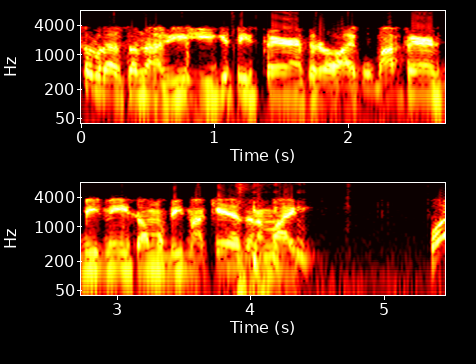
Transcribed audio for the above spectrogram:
some of that sometimes. You, you get these parents that are like, well, my parents beat me, so I'm going to beat my kids. And I'm like, what?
